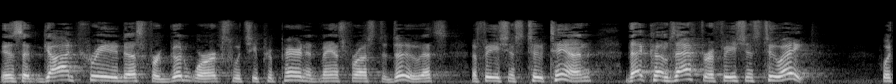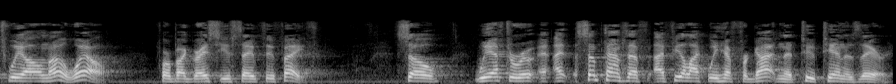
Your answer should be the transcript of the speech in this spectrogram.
is that God created us for good works which he prepared in advance for us to do. That's Ephesians 2:10. That comes after Ephesians 2:8, which we all know well. For by grace you saved through faith. So we have to. I, sometimes I, I feel like we have forgotten that 2:10 is there.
